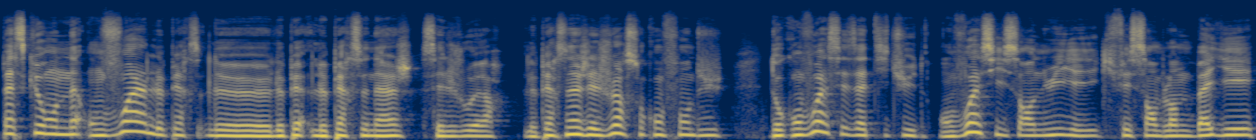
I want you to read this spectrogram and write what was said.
Parce qu'on on voit le, pers- le, le per- le personnage, c'est le joueur. Le personnage et le joueur sont confondus. Donc on voit ses attitudes, on voit s'il s'ennuie et qu'il fait semblant de bailler.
